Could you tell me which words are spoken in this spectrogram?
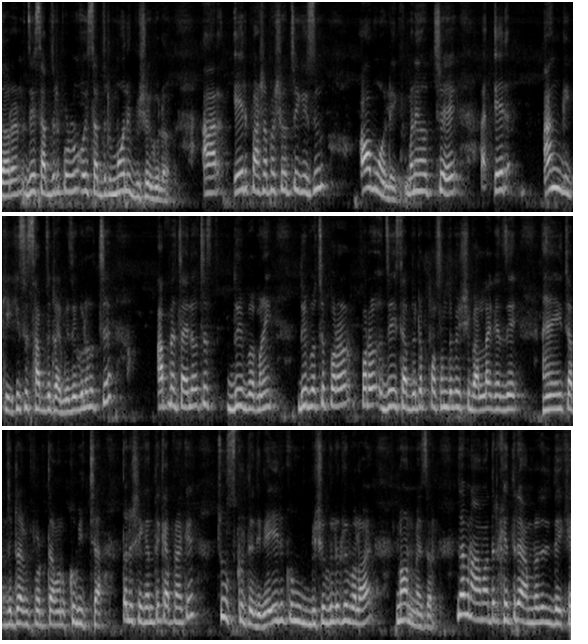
ধরেন যে সাবজেক্ট পড়বেন ওই সাবজেক্টের মৌলিক বিষয়গুলো। আর এর পাশাপাশি হচ্ছে কিছু অমৌলিক মানে হচ্ছে এর আঙ্গিকে কিছু সাবজেক্ট রাখবে, যেগুলো হচ্ছে আপনার চাইলে হচ্ছে দুই মানে দুই বছর পর পর যেই সাবজেক্টটা পছন্দ বেশি, ভালো লাগে যে হ্যাঁ এই সাবজেক্টটা আমি পড়তে আমার খুব ইচ্ছা, তাহলে সেখান থেকে আপনাকে চুজ করতে দিবে। এইরকম বিষয়গুলোকে বলা হয় নন মেজর যেমন আমাদের ক্ষেত্রে আমরা যদি দেখি,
